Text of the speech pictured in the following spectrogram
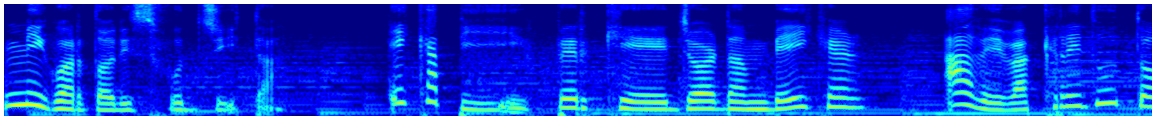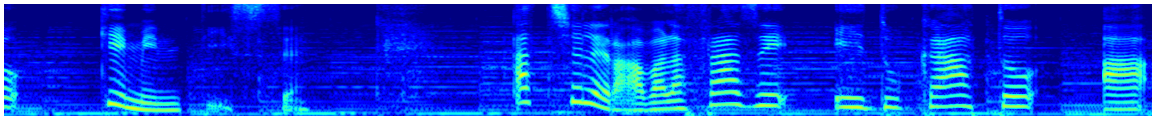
Mi guardò di sfuggita e capii perché Jordan Baker aveva creduto che mentisse. Accelerava la frase educato a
